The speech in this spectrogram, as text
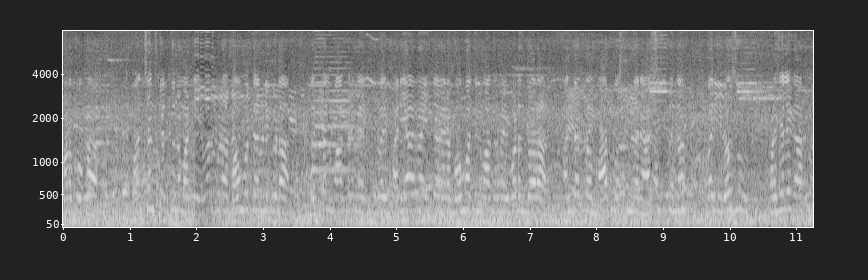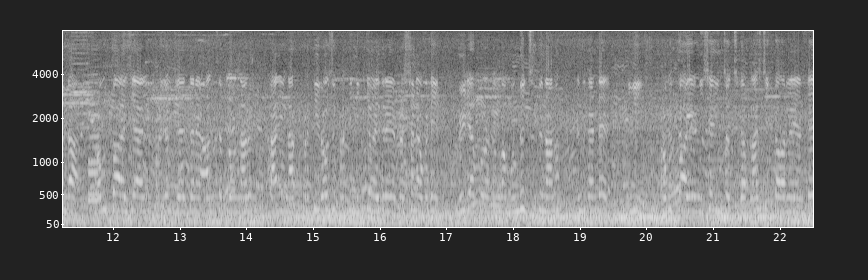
మనకు ఒక ఫంక్షన్స్కి వెళ్తున్నామంటే ఎవరు కూడా బహుమతులన్నీ కూడా మొక్కలు మాత్రమే మరి పర్యావరణయుతమైన బహుమతులు మాత్రమే ఇవ్వడం ద్వారా అందరిలో మార్పు వస్తుందని ఆశిస్తున్నాం. మరి ఈరోజు ప్రజలే కాకుండా ప్రభుత్వాలు చేయాలి? ప్రజలు చేయొద్దనే ఆన్సెప్ట్లో ఉన్నారు. కానీ నాకు ప్రతిరోజు ప్రతి నిత్యం ఎదురయ్యే ప్రశ్న ఒకటి మీడియా పూర్వకంగా ముందుంచుతున్నాను. ఎందుకంటే ఇవి ప్రభుత్వాలు నిషేధించవచ్చుగా ప్లాస్టిక్ కవర్లే అంటే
